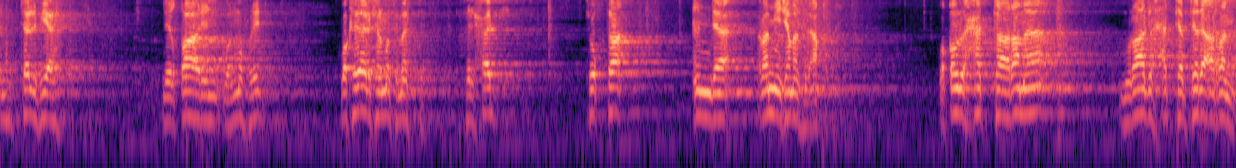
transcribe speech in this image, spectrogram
أن التلبية للقارن والمفرد وكذلك المتمتع. في الحج تقطع عند رمي جمرة العقبة. وقوله حتى رمى مراد حتى ابتدأ الرمي.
